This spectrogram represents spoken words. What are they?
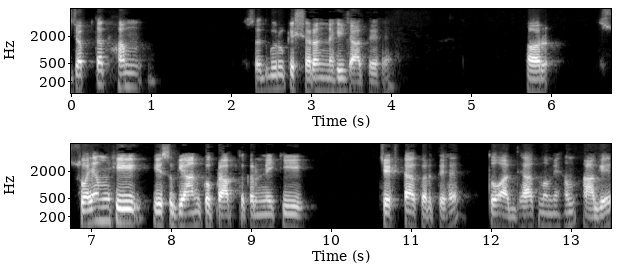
जब तक हम सदगुरु के शरण नहीं जाते हैं और स्वयं ही इस ज्ञान को प्राप्त करने की चेष्टा करते हैं तो अध्यात्म में हम आगे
